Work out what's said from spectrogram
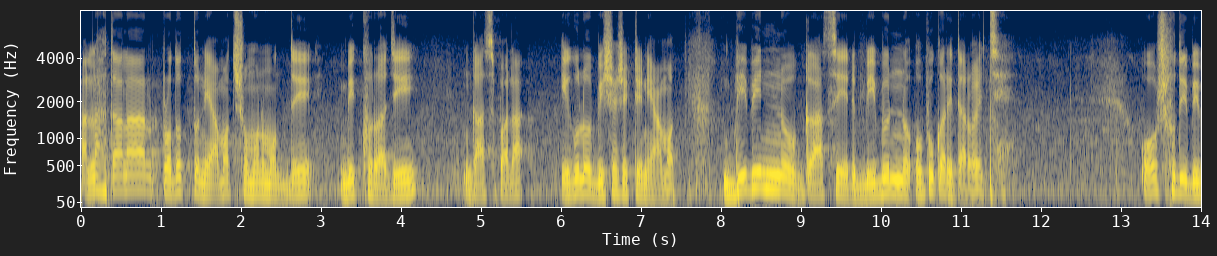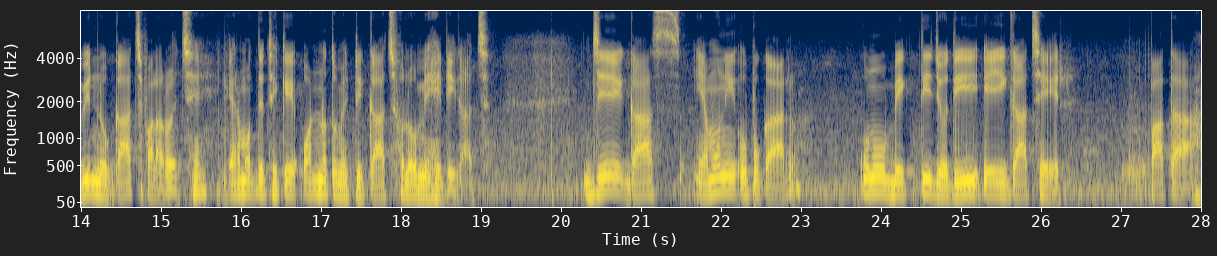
আল্লাহ তালার প্রদত্ত নিয়ামত সমূহের মধ্যে বৃক্ষরাজি, গাছপালা এগুলো বিশেষ একটি নিয়ামত। বিভিন্ন গাছের বিভিন্ন উপকারিতা রয়েছে। ঔষধি বিভিন্ন গাছপালা রয়েছে। এর মধ্যে থেকে অন্যতম একটি গাছ হলো মেহেদি গাছ। যে গাছ এমনই উপকার, কোনো ব্যক্তি যদি এই গাছের পাতা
